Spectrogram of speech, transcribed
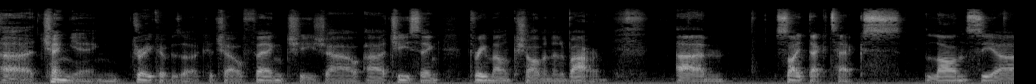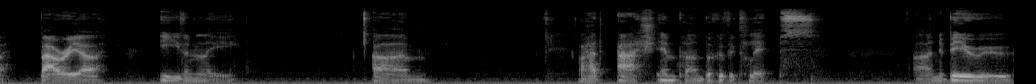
uh, Chengying, Draco Berserker, Chao Feng, Chixiao, uh, Qixing, three Monk, Shaman, and a Baronne. Um, side deck techs, Lancea, Barrier, Evenly. Um, I had Ash, Imperm, Book of Eclipse, uh, Nibiru,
